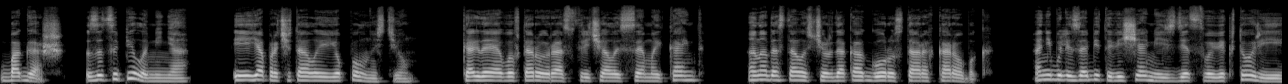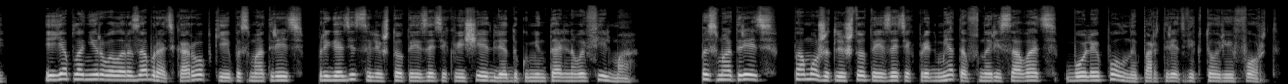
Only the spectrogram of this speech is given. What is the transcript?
«Багаж», зацепила меня, и я прочитала ее полностью. Когда я во второй раз встречалась с Эммой Кайнд, она достала с чердака гору старых коробок. Они были забиты вещами из детства Виктории, и я планировала разобрать коробки и посмотреть, пригодится ли что-то из этих вещей для документального фильма. Посмотреть, поможет ли что-то из этих предметов нарисовать более полный портрет Виктории Форд.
